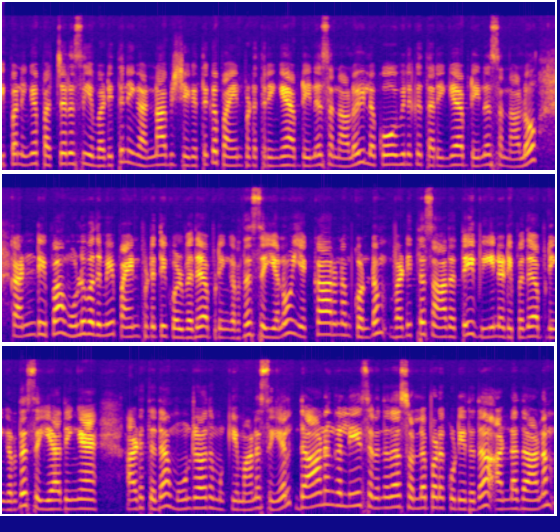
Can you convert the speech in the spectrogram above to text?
இப்போ நீங்கள் பச்சரிசியை வடித்து நீங்கள் அன்னாபிஷேகத்துக்கு பயன்படுத்துகிறீங்க அப்படின்னு சொன்னாலோ இல்லை கோவிலுக்கு தரீங்க அப்படின்னு சொன்னாலோ கண்டிப்பாக முழுவதுமே பயன்படுத்தி கொள்வது அப்படிங்கிறத செய்யணும். எக்காரணம் கொண்டும் வடித்த சாதத்தை வீணடிப்பது அப்படிங்கிறத செய்யாதீங்க. அடுத்ததாக மூன்றாவது முக்கியமான செயல் தானங்கள்லேயே சிறந்ததாக சொல்லப்படக்கூடியது தான் அன்னதானம்.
